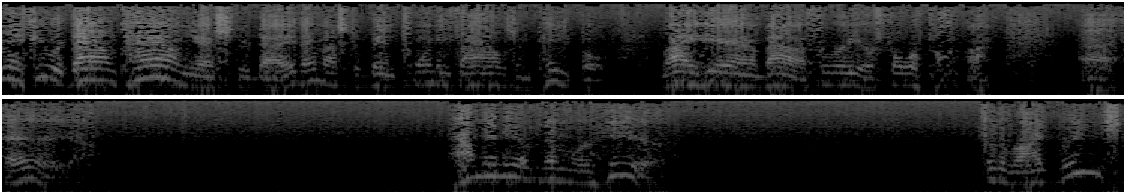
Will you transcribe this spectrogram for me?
I mean, if you were downtown yesterday, there must have been 20,000 people right here in about a three or four uh, area. How many of them were here for the right reason?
